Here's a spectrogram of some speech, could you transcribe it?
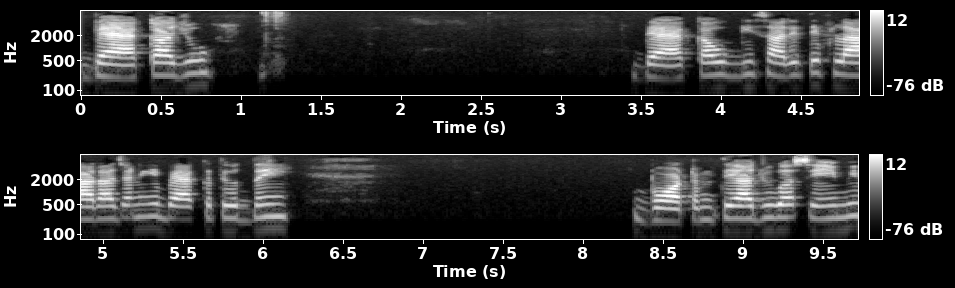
ਬੈਕ ਆ ਜੂ। ਬੈਕ ਆਊਗੀ ਸਾਰੇ ਤੇ ਫਲਾਰ ਆ ਜਾਣਗੇ ਬੈਕ ਤੇ ਉਦਾਂ ਹੀ। ਬਾਟਮ ਤੇ ਆ ਜਾਊਗਾ ਸੇਮ ਹੀ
